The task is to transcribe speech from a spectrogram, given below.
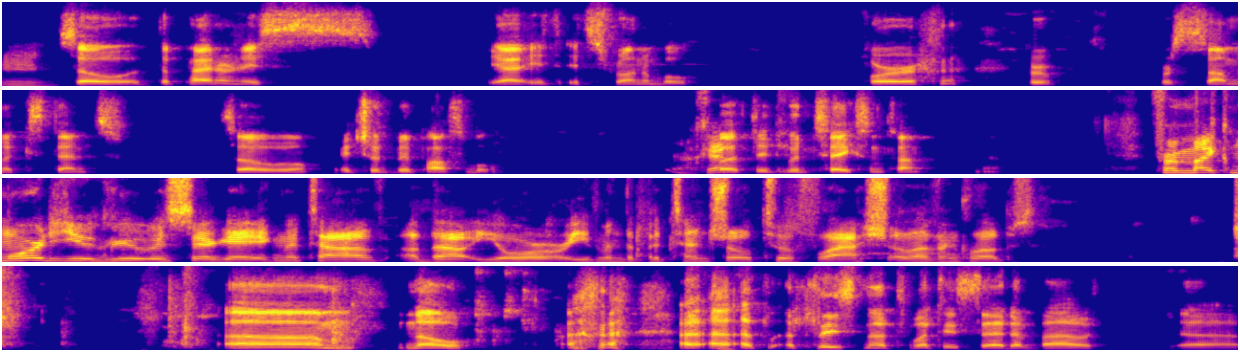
Mm. So the pattern is, yeah, it, it's runnable for for some extent. So it should be possible. Okay. But it would take some time. Yeah. From Mike Moore, do you agree with Sergey Ignatov about your or even the potential to flash 11 clubs? Um, no. at, at, at, least not what he said about. Uh,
